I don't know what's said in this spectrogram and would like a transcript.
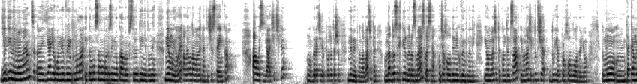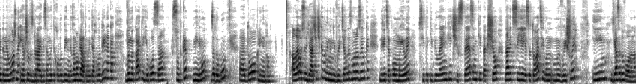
Єдиний момент, е, я його не вимкнула, і тому саму морозильну камеру всередині вони не мили, але вона мене гляньте чистенька. А ось ящички. Ну, до речі, про те, що не вимкнула, бачите, вона до сих пір не розмерзлася, хоча холодильник вимкнений. І он, бачите, конденсат, і вона ще і тут ще дує прохолодою. Тому таке мити не можна. І якщо ви збираєтеся мити холодильник, замовлятимете холодильника, вимикайте його за сутки, мінімум, за добу е, до клінінга. Але ось ящички вони мені витягли з морозилки. Дивіться, помили, всі такі біленькі, чистесенькі. Так що навіть з цієї ситуації ми вийшли, і я задоволена.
